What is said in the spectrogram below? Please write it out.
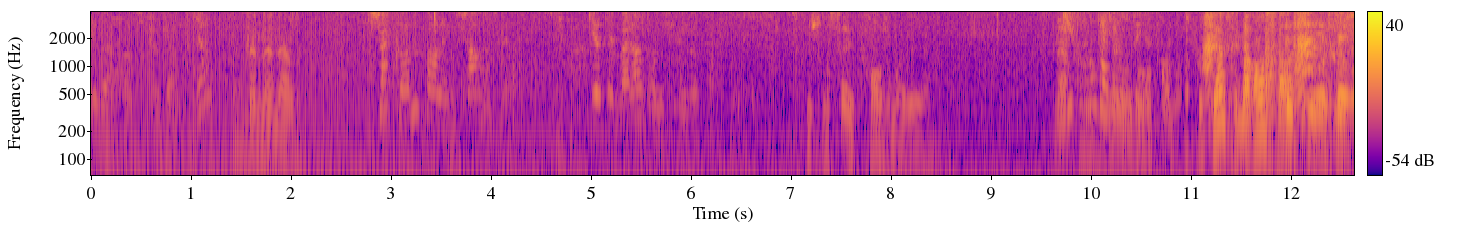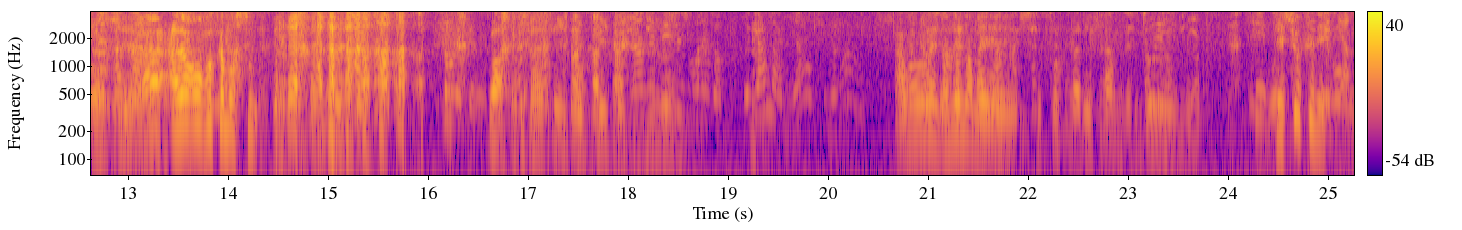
eh ben, si tu regardes bien, C'est plein de nana, ouais. chaque homme parle à une femme en fait. Ce qui est assez malin pour les philosophes. Parce que je trouve ça étrange, moi, d'ailleurs. Qu'est-ce qu'on t'a demandé Tiens, c'est marrant ça. Euh, Ah, alors on recommence tout. Bon, c'est assez hypocrite, Non, si tu c'était veux. juste pour détendre. Regarde-la bien, tu verras. Ah ouais, ouais, non, non, non, mais C'est peut-être pas des femmes, c'est des... T'es sûr que c'est des, femmes.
